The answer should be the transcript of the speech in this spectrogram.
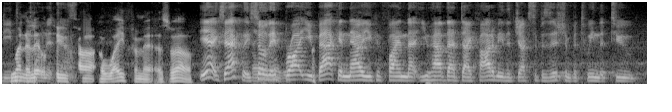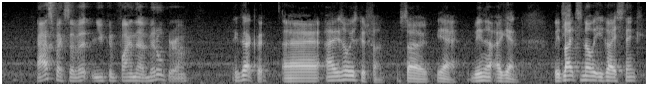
need. Went a little too down. far away from it as well. Yeah, exactly. So they brought you back, and now you can find that you have that dichotomy, the juxtaposition between the two aspects of it, and you can find that middle ground. Exactly, uh, and it's always good fun. So yeah, we know, again, we'd like to know what you guys think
